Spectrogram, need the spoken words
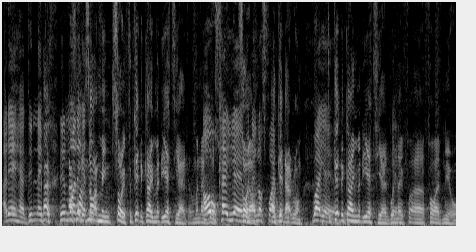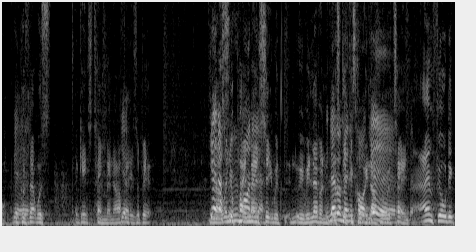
at Etihad? Didn't they That's, put, didn't that's Mane what, no, I mean, sorry, forget the game at the Etihad when they Oh, lost. okay, yeah, sorry, when they I- lost 5-0. get that wrong. Right, yeah, Forget yeah. the game at the Etihad when Yeah. they uh, five 0 Yeah, because that was against ten men. And I think it's a bit. Yeah, know, that's when true, you're playing Man. City with, with 11, 11 it's difficult enough Yeah, yeah, with yeah. 10. Anfield, it,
